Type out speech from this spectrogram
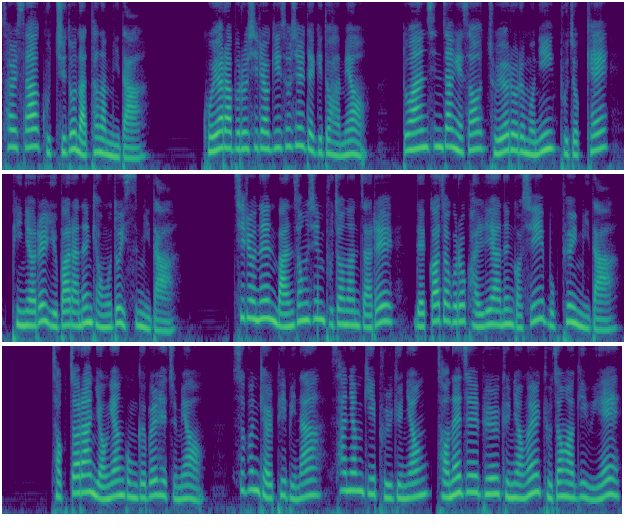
설사, 구취도 나타납니다. 고혈압으로 시력이 소실되기도 하며 또한 신장에서 조혈 호르몬이 부족해 빈혈을 유발하는 경우도 있습니다. 치료는 만성심 부전 환자를 내과적으로 관리하는 것이 목표입니다. 적절한 영양 공급을 해주며 수분 결핍이나 사념기 불균형, 전해질 불균형을 교정하기 위해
